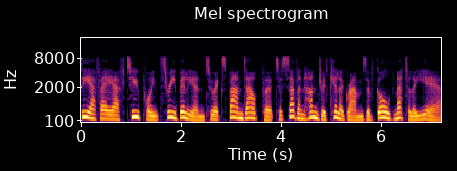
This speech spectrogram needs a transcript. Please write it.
CFAF 2.3 billion to expand output to 700 kg of gold metal a year.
